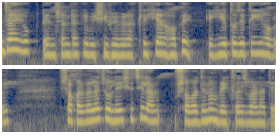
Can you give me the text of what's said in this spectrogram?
যাই হোক টেনশনটাকে বেশি ভেবে রাখলে কি আর হবে? এগিয়ে তো যেতেই হবে। সকালবেলা চলে এসেছিলাম সবার জন্য ব্রেকফাস্ট বানাতে।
